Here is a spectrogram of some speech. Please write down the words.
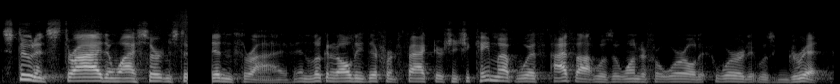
students thrived and why certain students didn't thrive, and looking at all these different factors. And she came up with, I thought was a wonderful word, word it was grit.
